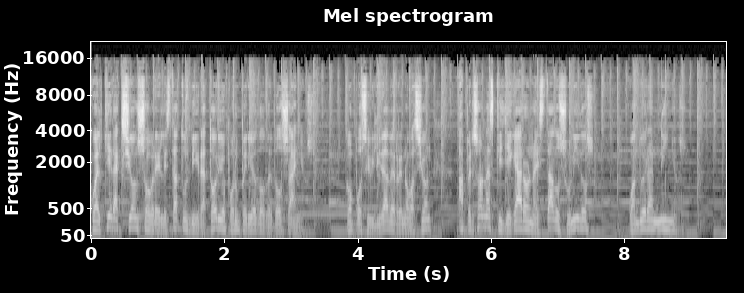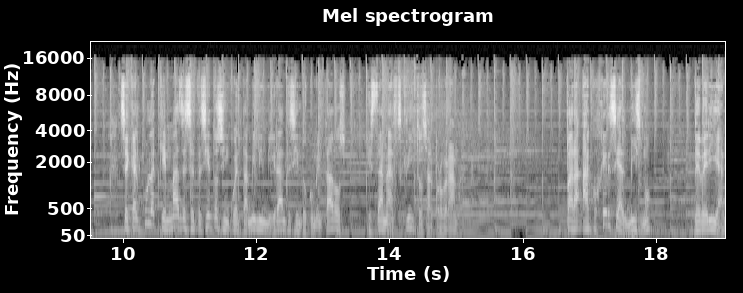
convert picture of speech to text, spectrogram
cualquier acción sobre el estatus migratorio por un periodo de dos años, con posibilidad de renovación a personas que llegaron a Estados Unidos cuando eran niños. Se calcula que más de 750.000 inmigrantes indocumentados están adscritos al programa. Para acogerse al mismo, deberían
